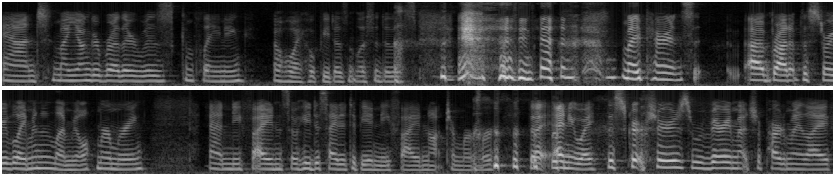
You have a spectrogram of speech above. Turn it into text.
and my younger brother was complaining. Oh, I hope he doesn't listen to this. and my parents uh, brought up the story of Laman and Lemuel murmuring and Nephi, and so he decided to be a Nephi and not to murmur. but anyway, the scriptures were very much a part of my life.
